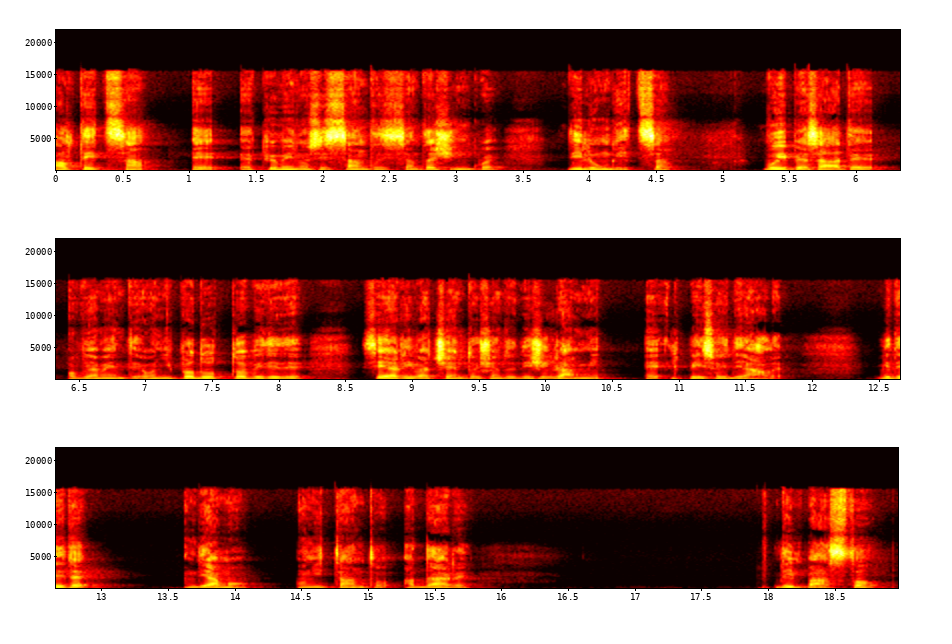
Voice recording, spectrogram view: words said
altezza e più o meno 60-65 di lunghezza. Voi pesate ovviamente ogni prodotto e vedete se arriva a 100-110 grammi è il peso ideale. Vedete? Andiamo ogni tanto a dare l'impasto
